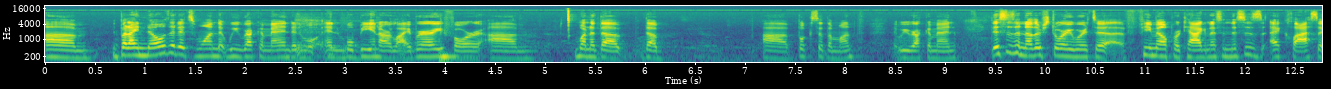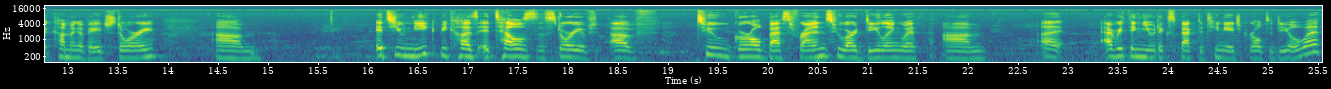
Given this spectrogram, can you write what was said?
um, but I know that it's one that we recommend and will, and will be in our library for um, one of the the uh, books of the month that we recommend. This is another story where it's a female protagonist, and this is a classic coming of age story. Um, it's unique because it tells the story of, of two girl best friends who are dealing with um, a, everything you would expect a teenage girl to deal with.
